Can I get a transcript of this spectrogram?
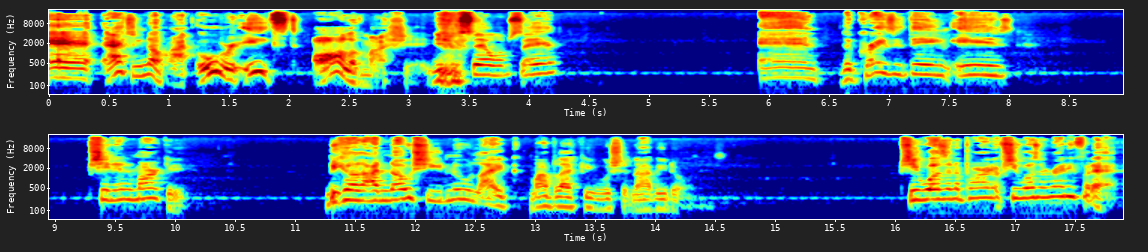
and actually, no, I Uber Eats all of my shit. You understand what I'm saying? And the crazy thing is, she didn't market it. Because I know she knew, like, my black people should not be doing this. She wasn't a part of, she wasn't ready for that.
